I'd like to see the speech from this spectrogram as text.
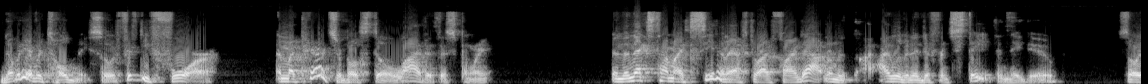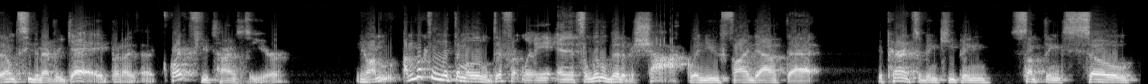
Nobody ever told me. So at 54, and my parents are both still alive at this point, and the next time I see them after I find out, remember, I live in a different state than they do. So I don't see them every day, but I, uh, quite a few times a year. You know, I'm, I'm looking at them a little differently. And it's a little bit of a shock when you find out that your parents have been keeping something so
